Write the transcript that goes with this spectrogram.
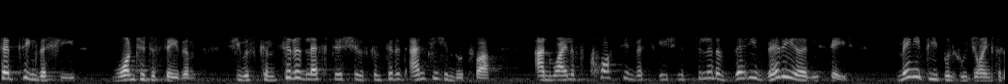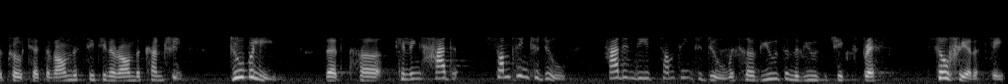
said things that she wanted to say them. She was considered leftist, she was considered anti-Hindutva, and while of course the investigation is still in a very, very early stage, many people who joined for the protests around the city and around the country do believe that her killing had something to do, had indeed something to do with her views and the views that she expressed so fearlessly.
